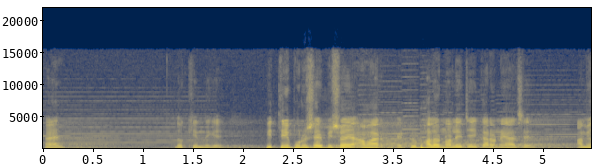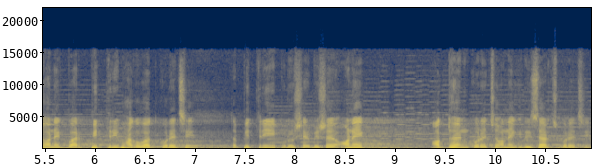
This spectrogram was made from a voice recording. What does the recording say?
হ্যাঁ? দক্ষিণ দিকে। পিতৃপুরুষের বিষয়ে আমার একটু ভালো নলেজ এই কারণে আছে। আমি অনেকবার পিতৃ ভাগবত করেছি। তো পিতৃপুরুষের বিষয়ে অনেক অধ্যয়ন করেছি, অনেক রিসার্চ করেছি।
